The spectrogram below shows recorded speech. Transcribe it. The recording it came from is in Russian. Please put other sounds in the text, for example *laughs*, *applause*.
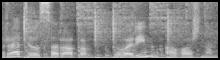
Радио «Саратов». Говорим о важном.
